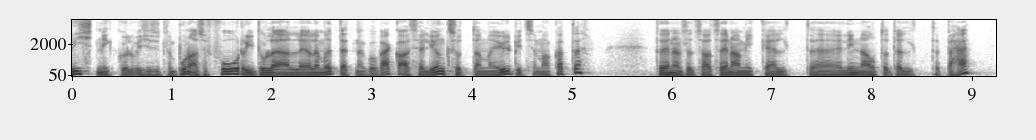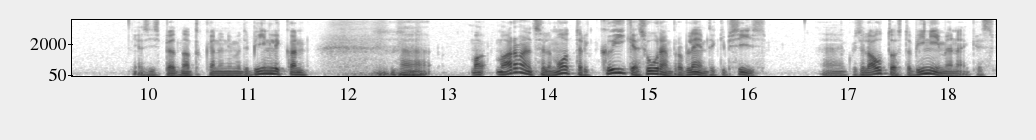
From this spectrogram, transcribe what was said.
ristmikul või siis ütleme, punase fuuri tule all ei ole mõtet nagu väga seal jõnksutama ja ülbitsema hakata, tõenäoliselt saad sa enamikelt äh, linnaautodelt pähe ja siis pead natukene niimoodi piinlik on. Äh, ma, ma arvan, et selle mootori kõige suurem probleem tekib siis, äh, kui selle auto ostab inimene, kes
